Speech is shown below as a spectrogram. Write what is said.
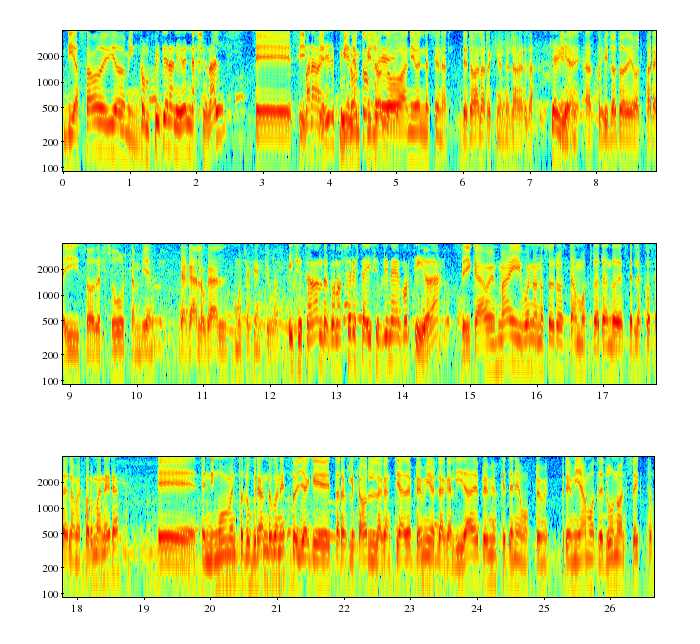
día sábado y día domingo. ¿Compiten a nivel nacional? Eh, sí, ¿Van a venir vienen pilotos, pilotos eh? a nivel nacional, de todas las regiones, la verdad. Qué bien. Viene harto piloto de Valparaíso, del sur también, de acá local, mucha gente igual. Y se está dando a conocer esta disciplina deportiva. ¿ah? Sí, cada vez más y bueno, nosotros estamos tratando de hacer las cosas de la mejor manera. Eh, en ningún momento lucrando con esto, ya que está reflejado en la cantidad de premios y la calidad de premios que tenemos. Premi- Premiamos del 1 al sexto,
